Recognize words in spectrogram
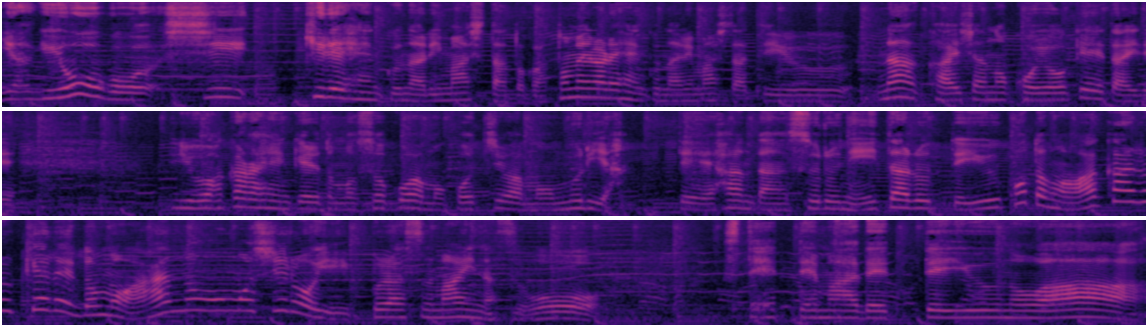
いや擁護しきれへんくなりましたとか止められへんくなりましたっていうな会社の雇用形態で分からへんけれどもそこはもうこっちはもう無理やって判断するに至るっていうこともわかるけれどもあの面白いプラスマイナスを捨ててまでっていうのは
